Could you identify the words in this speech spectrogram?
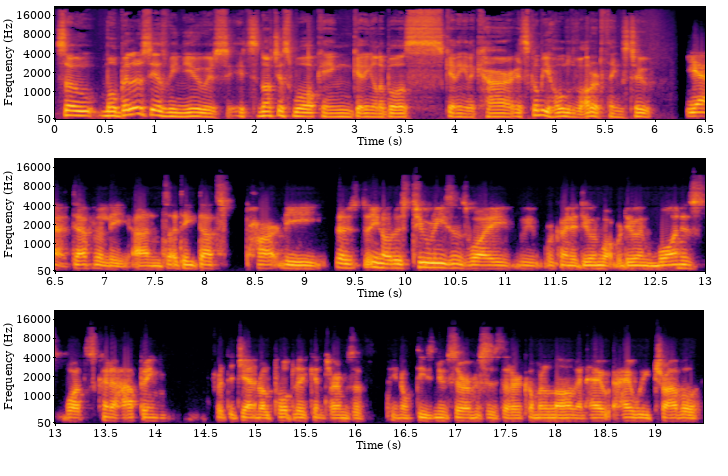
so mobility, as we knew it, it's not just walking, getting on a bus, getting in a car. It's going to be a whole lot of other things too. Yeah, definitely, and I think that's partly there's you know there's two reasons why we, we're kind of doing what we're doing. One is what's kind of happening for the general public in terms of you know these new services that are coming along and how how we travel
